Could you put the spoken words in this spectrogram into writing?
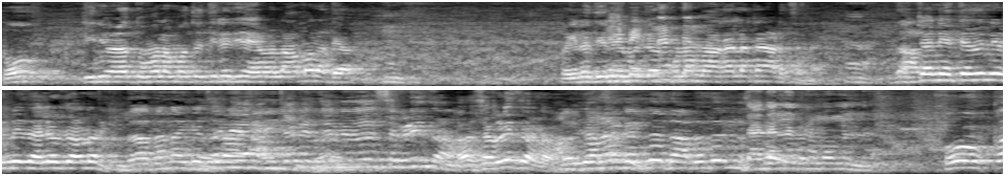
हो तीन वेळा तुम्हाला मदत दिली ह्या वेळेला आम्हाला द्या. हां. पहिलं दिले म्हणजे पुन्हा. मागायला काय अडचण आहे? हां. आमच्या नेत्याचा निर्णय झाल्यावर जाणार की? आमच्या नेत्याने सगळीच जाणार. हा, सगळेच जाणार. दादा जर थांबा म्हणणार हो का?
